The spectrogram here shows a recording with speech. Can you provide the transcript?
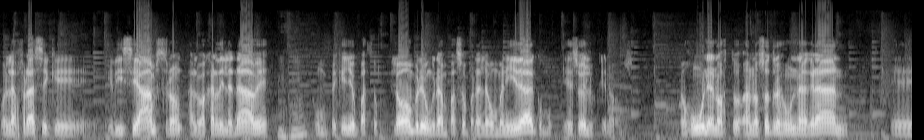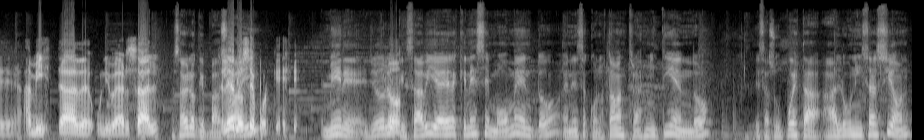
con la frase que, dice Armstrong al bajar de la nave. Un pequeño paso para el hombre, un gran paso para la humanidad. Como que eso es lo que nos, nos une a, nosotros en una gran eh, amistad universal. ¿Sabe lo que pasa? no sé por qué. Mire, yo lo que sabía era que en ese momento, en esa, cuando estaban transmitiendo esa supuesta alunización,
